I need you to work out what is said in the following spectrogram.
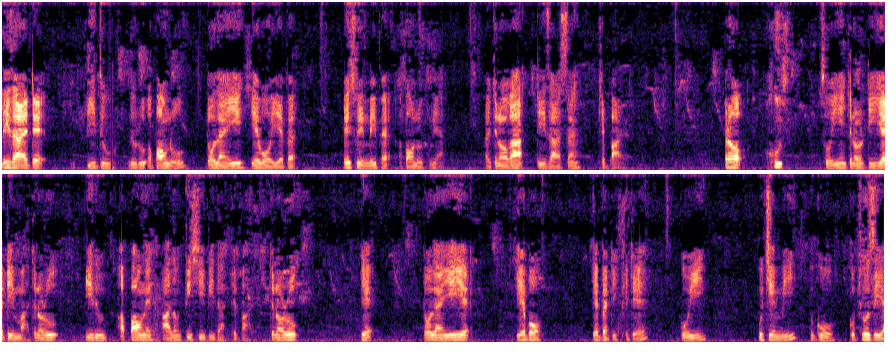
လေးစားရတဲ့ပြည်သူလူထုအပေါင်းတို့ဒေါ်လန်ရေးရဲဘော်ရဲဘက်မိတ်ဆွေမိတ်ဖက်အပေါင်းတို့ခင်ဗျာအဲကျွန်တော်ကဒေဇာဆန်ဖြစ်ပါတယ်အဲ့တော့အခုဆိုရင်ကျွန်တော်တို့ဒီရက်တွေမှာကျွန်တော်တို့ပြည်သူအပေါင်းလဲအားလုံးသိရှိပြီးသားဖြစ်ပါတယ်ကျွန်တော်တို့ရဲ့ဒေါ်လန်ရေးရဲ့ရဲဘော်ရဲဘက်တွေဖြစ်တယ်ကိုကြီးဦးကျင်မီအကိုကိုဖြိုးစီရ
